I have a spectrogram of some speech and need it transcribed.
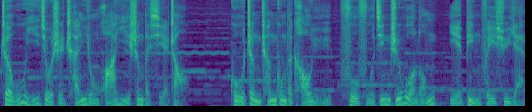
这无疑就是陈永华一生的写照。故郑成功的考语“复辅今之卧龙”也并非虚言。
